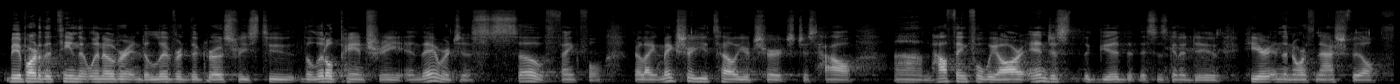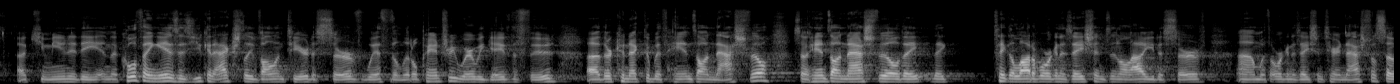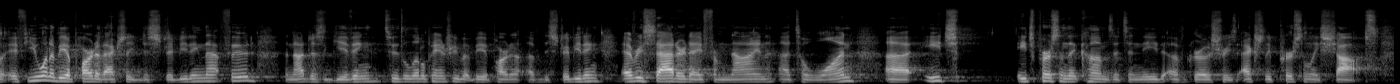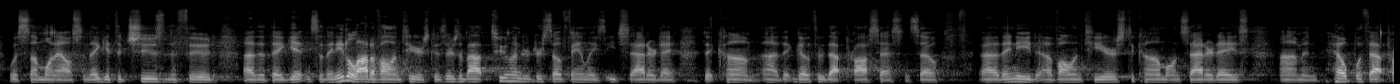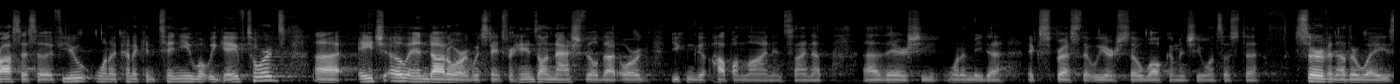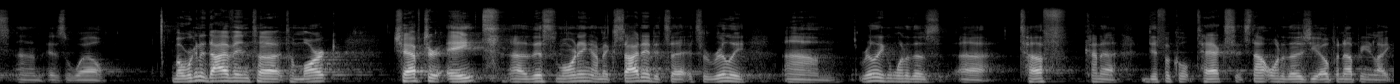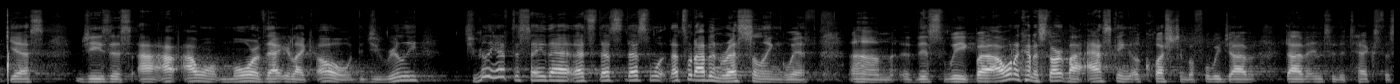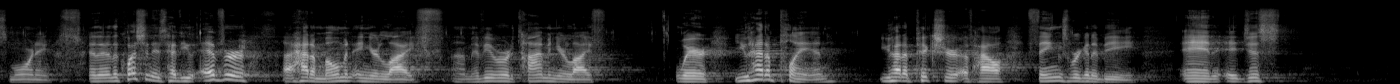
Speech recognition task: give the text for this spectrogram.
be a part of the team that went over and delivered the groceries to the little pantry, and they were just so thankful. They're like, make sure you tell your church just how. Um, how thankful we are, and just the good that this is going to do here in the North Nashville uh, community. And the cool thing is, is you can actually volunteer to serve with the Little Pantry where we gave the food. Uh, they're connected with Hands On Nashville. So Hands On Nashville, they they take a lot of organizations and allow you to serve um, with organizations here in Nashville. So if you want to be a part of actually distributing that food and not just giving to the little pantry, but be a part of distributing, every Saturday from 9 uh, to 1, uh, each each person that comes that's in need of groceries actually personally shops with someone else and they get to choose the food uh, that they get and so they need a lot of volunteers because there's about 200 or so families each saturday that come uh, that go through that process and so uh, they need uh, volunteers to come on Saturdays um, and help with that process. So if you want to kind of continue what we gave towards, uh, HON.org, which stands for handsonnashville.org, you can hop online and sign up uh, there. She wanted me to express that we are so welcome and she wants us to serve in other ways um, as well. But we're going to dive into to Mark chapter 8 uh, this morning. I'm excited. It's a, it's a really, um, really one of those uh, tough kind of difficult text. It's not one of those you open up and you're like, yes, Jesus, I, I, I, want more of that. You're like, oh, did you really? Did you really have to say that? That's, that's, that's, what, that's what I've been wrestling with um, this week. But I want to kind of start by asking a question before we dive, dive into the text this morning. And then the question is Have you ever uh, had a moment in your life? Um, have you ever had a time in your life where you had a plan, you had a picture of how things were going to be, and it just,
